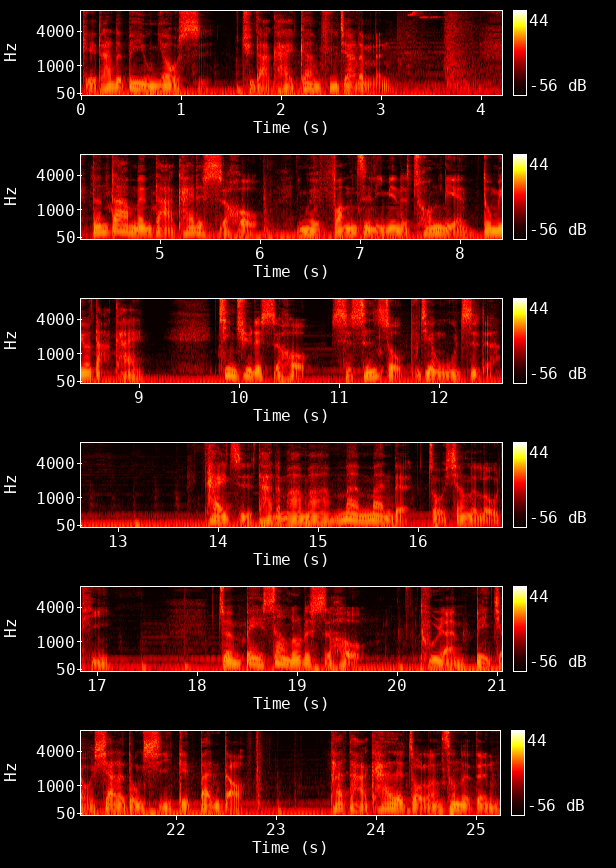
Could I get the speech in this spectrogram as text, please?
给他的备用钥匙，去打开干夫家的门。当大门打开的时候，因为房子里面的窗帘都没有打开，进去的时候是伸手不见五指的。太子他的妈妈慢慢的走向了楼梯，准备上楼的时候，突然被脚下的东西给绊倒，他打开了走廊上的灯，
